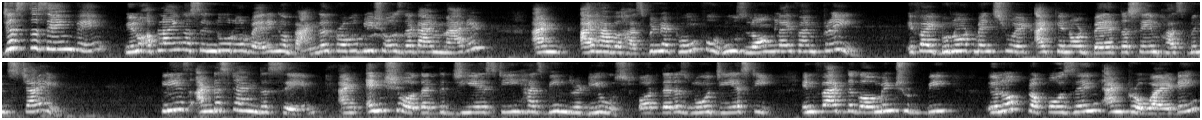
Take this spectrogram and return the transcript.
Just the same way, you know, applying a sindoor or wearing a bangle probably shows that I am married and I have a husband at home for whose long life I am praying. If I do not menstruate, I cannot bear the same husband's child. Please understand the same and ensure that the GST has been reduced or there is no GST. In fact, the government should be, you know, proposing and providing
